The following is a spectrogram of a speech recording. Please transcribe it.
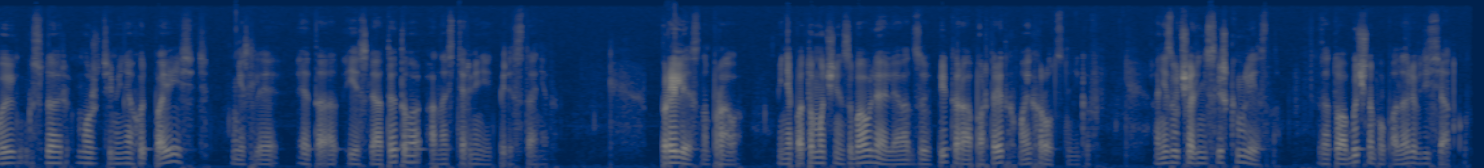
Вы, государь, можете меня хоть повесить, если, это, если от этого она стервенеть перестанет. Прелестно, право. Меня потом очень забавляли отзывы Питера о портретах моих родственников. Они звучали не слишком лестно, зато обычно попадали в десятку.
